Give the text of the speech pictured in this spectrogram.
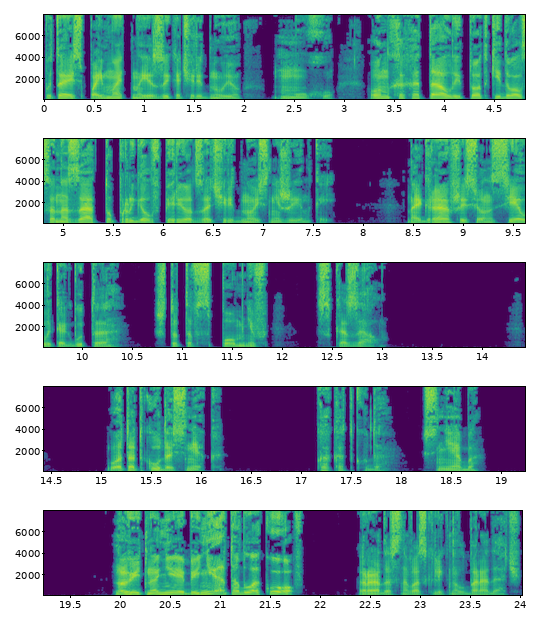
пытаясь поймать на язык очередную муху. Он хохотал, и то откидывался назад, то прыгал вперед за очередной снежинкой. Наигравшись, он сел и, как будто что-то вспомнив, сказал. «Вот откуда снег?» «Как откуда? С неба?» «Но ведь на небе нет облаков!» — радостно воскликнул Бородач.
